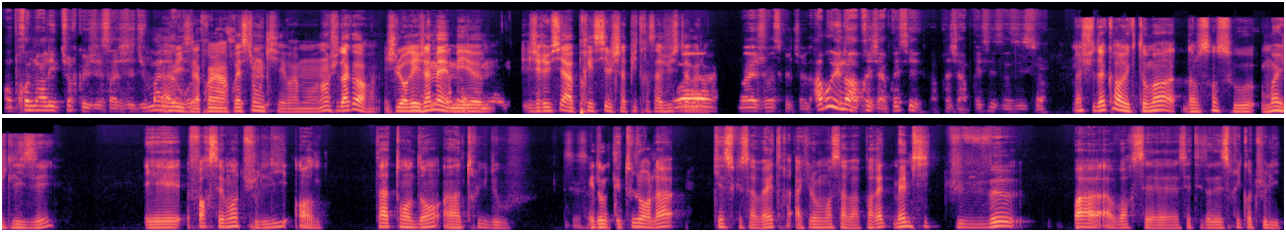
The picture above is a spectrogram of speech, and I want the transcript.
en première lecture que j'ai ça. J'ai du mal Ah à oui, c'est la première impression qui est vraiment. Non, je suis d'accord. Je l'aurais jamais, mais euh, j'ai réussi à apprécier le chapitre à sa juste Ouais, valeur. ouais, je vois ce que tu veux dire. Ah oui, non, après, j'ai apprécié. Après, j'ai apprécié, ça, c'est sûr. Là, je suis d'accord avec Thomas dans le sens où moi, je lisais Et forcément, tu lis en t'attendant à un truc de ouf. Ça. Et donc, tu es toujours là, qu'est-ce que ça va être, à quel moment ça va apparaître, même si tu veux pas avoir ce- cet état d'esprit quand tu lis.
